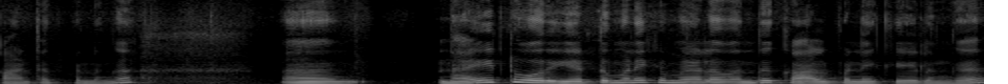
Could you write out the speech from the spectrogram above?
காண்டாக்ட் பண்ணுங்கள் நைட்டு ஒரு எட்டு மணிக்கு மேலே வந்து கால் பண்ணி கேளுங்கள்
